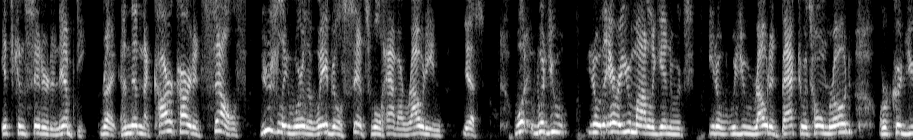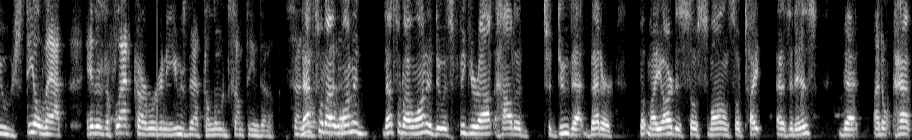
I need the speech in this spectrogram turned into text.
it's considered an empty. Right. And then the car card itself, usually where the waybill sits, will have a routing. Yes. What would you, you know, the area you model again, which, you know, would you route it back to its home road or could you steal that? Hey, there's a flat car. We're going to use that to load something to send. That's out. what I wanted. That's what I want to do is figure out how to to do that better. But my yard is so small and so tight as it is that I don't have.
